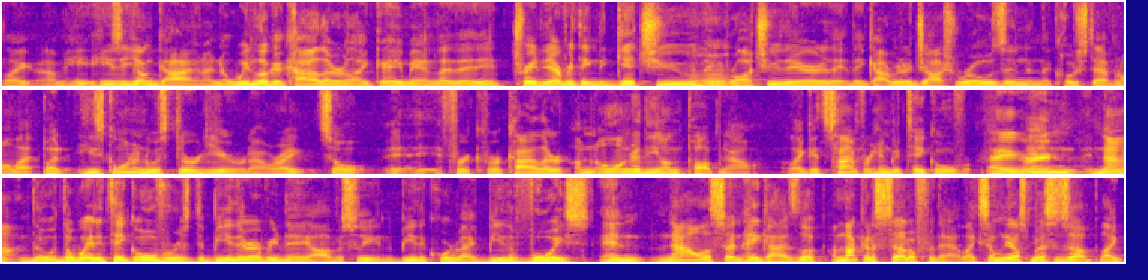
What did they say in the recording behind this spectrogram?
Like, I mean, he, he's a young guy, and I know we look at Kyler like, hey man, they, they traded everything to get you. They brought you there. They, they got rid of Josh Rosen and the coach staff and all that. But he's going into his third year now, right? So eh, for for Kyler, I'm no longer the young pup now. Like it's time for him to take over. I agree. And now the, the way to take over is to be there every day, obviously, and be the quarterback, be the voice. And now all of a sudden, hey guys, look, I'm not going to settle for that. Like somebody else messes up, like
